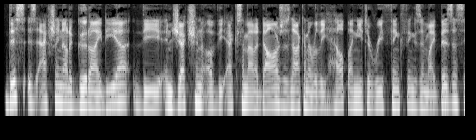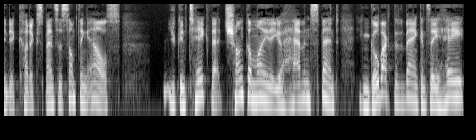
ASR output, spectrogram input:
This is actually not a good idea. The injection of the X amount of dollars is not going to really help. I need to rethink things in my business. I need to cut expenses, something else you can take that chunk of money that you haven't spent, you can go back to the bank and say, hey,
